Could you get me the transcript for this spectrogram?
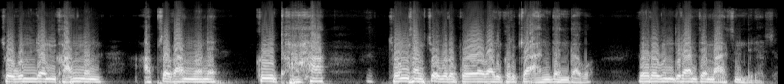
조금 전 강론 앞서 강론에 그 다 정상적으로 보여가지고 그렇게 안 된다고 여러분들한테 말씀드렸어.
